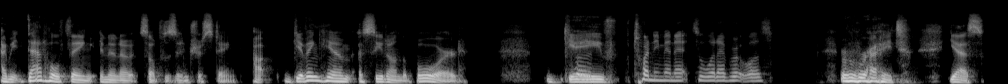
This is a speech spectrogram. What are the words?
I mean, that whole thing in and of itself was interesting. Uh, giving him a seat on the board gave 20 minutes or whatever it was. Right. Yes.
